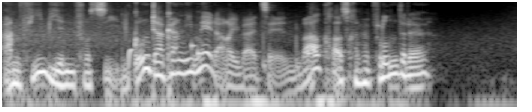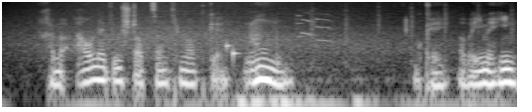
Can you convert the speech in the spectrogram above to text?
Amphibienfossil. Gunther kann die mehr darüber erzählen. Wahlklasse können wir plundern. Können wir auch nicht im Stadtzentrum abgeben. Mm. Okay, aber immerhin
